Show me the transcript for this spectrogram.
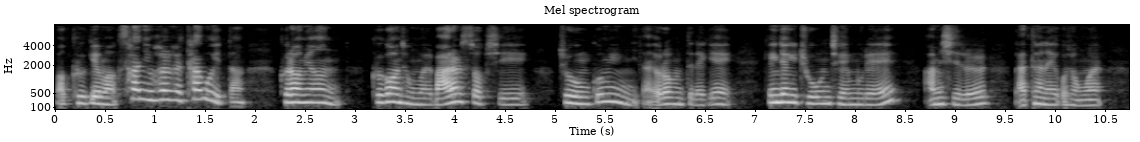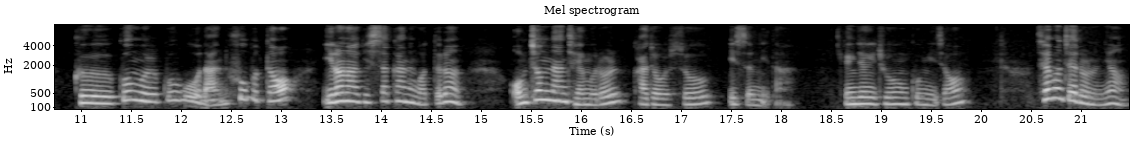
막 그게 막 산이 활활 타고 있다. 그러면 그건 정말 말할 수 없이 좋은 꿈입니다. 여러분들에게 굉장히 좋은 재물의 암시를 나타내고 정말 그 꿈을 꾸고 난 후부터 일어나기 시작하는 것들은 엄청난 재물을 가져올 수 있습니다. 굉장히 좋은 꿈이죠. 세 번째로는요.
